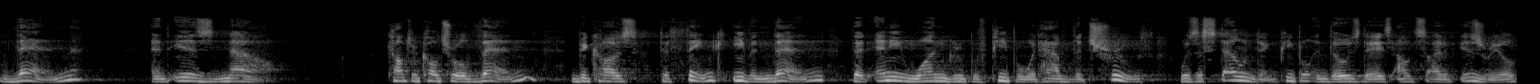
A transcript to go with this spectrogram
then and is now. Countercultural then because to think even then that any one group of people would have the truth was astounding. People in those days outside of Israel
